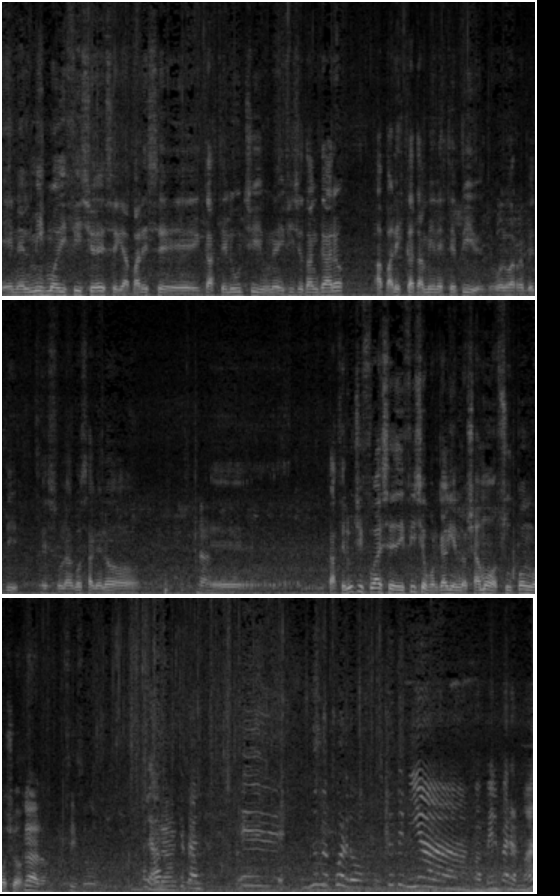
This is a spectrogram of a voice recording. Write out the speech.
en el mismo edificio ese que aparece Castellucci, un edificio tan caro, aparezca también este pibe, te vuelvo a repetir. Es una cosa que no... Claro. eh, Castellucci fue a ese edificio porque alguien lo llamó, supongo yo. Claro, sí, seguro. Hola, Hola, ¿qué ¿qué tal? Eh, no me acuerdo, ¿usted tenía papel para armar?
